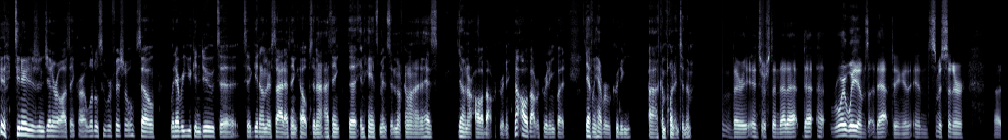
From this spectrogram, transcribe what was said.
teenagers in general, I think, are a little superficial. So whatever you can do to to get on their side, I think helps. And I, I think the enhancements that North Carolina has done are all about recruiting. Not all about recruiting, but definitely have a recruiting uh, component to them. Very interesting. That, that uh, Roy Williams adapting and, and Smith Center uh,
